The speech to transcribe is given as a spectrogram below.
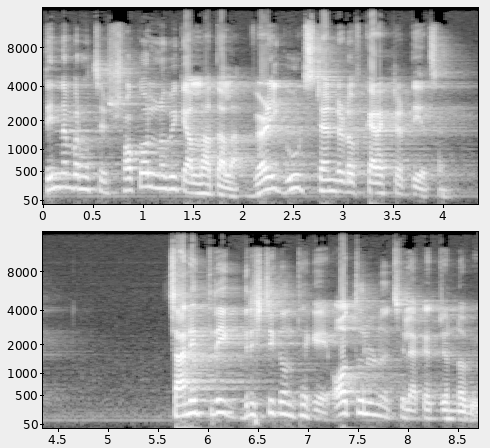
তিন নম্বর হচ্ছে, সকল নবীকে আল্লাহ তালা very good standard of character দিয়েছেন। চারিত্রিক দৃষ্টিকোণ থেকে অতুলনীয় ছিল এক একজন নবী।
